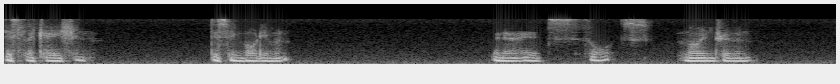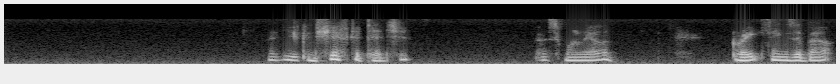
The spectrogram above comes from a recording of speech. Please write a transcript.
dislocation, disembodiment in our heads, thoughts, mind driven. And you can shift attention. That's one of the other great things about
